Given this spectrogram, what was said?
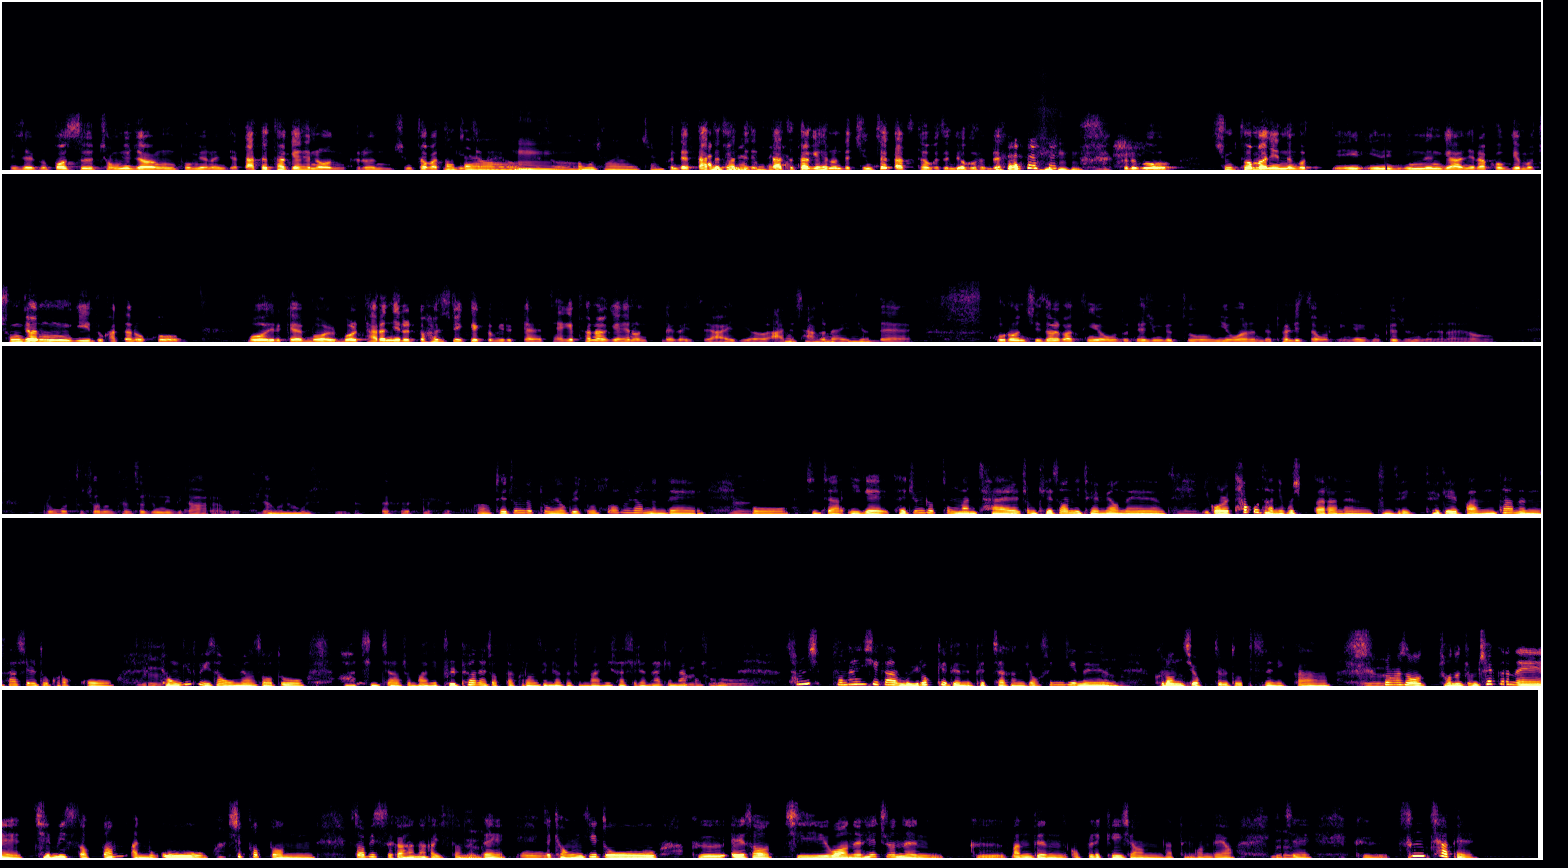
이제 그 버스 정류장 보면은 이제 따뜻하게 해놓은 그런 쉼터 같은 게 맞아요. 있잖아요. 음. 그래서 너무 좋아요 요즘. 근데 따뜻한데 따뜻하게 해놓은데 진짜 따뜻하거든요. 그런데 그리고 쉼터만 있는 것 이- 이- 있는 게 아니라 거기에 뭐 충전기도 갖다 놓고 뭐 이렇게 뭘뭘 다른 일을 또 할 수 있게끔 이렇게 되게 편하게 해놓은 데가 있어요. 아이디어 아주 맞아요. 작은 음. 아이디어인데 그런 시설 같은 경우도 대중교통 이용하는데 편리성을 굉장히 높여주는 거잖아요. 그런 것도 저는 탄소 중립이다라고 주장을 음. 하고 싶습니다. 어, 대중교통 여기도 써주셨는데 네. 뭐 진짜 이게 대중교통만 잘 좀 개선이 되면은 네. 이걸 타고 다니고 싶다라는 분들이 되게 많다는 사실도 그렇고 네. 경기도 이사 오면서도 아 진짜 좀 많이 불편해졌다 그런 생각을 좀 많이 사실은 하긴 하거든요. 그렇죠. 30분, 1시간 뭐 이렇게 되는 배차 간격 생기는 네. 그런 네. 지역들도 있으니까 네. 그러면서 저는 좀 최근에 재밌었던 아니면 오 싶었던 서비스가 하나가 있었는데 오. 이제 경기도 그에서 지원을 해주는 그 만든 어플리케이션 같은 건데요. 네. 이제 그 승차벨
